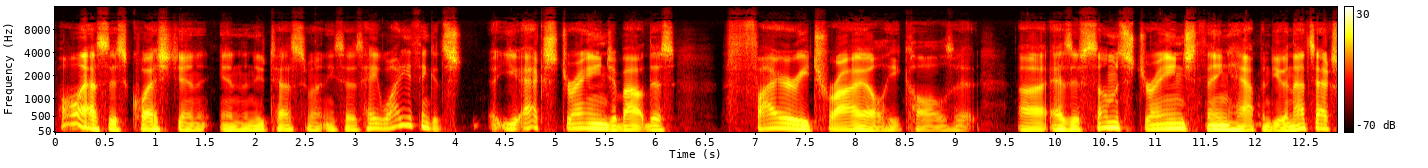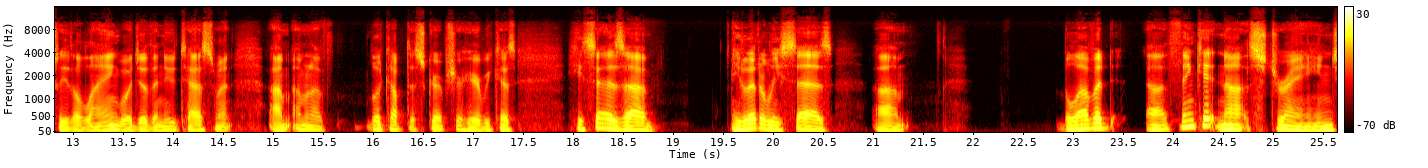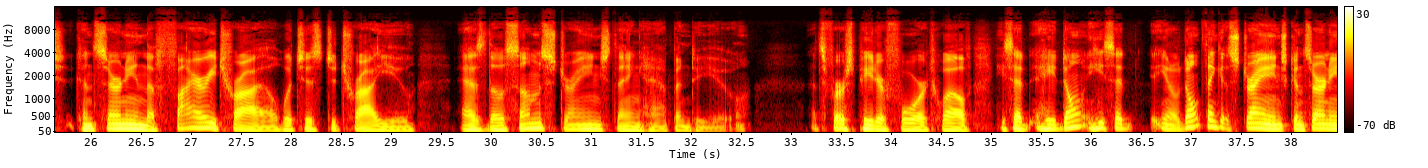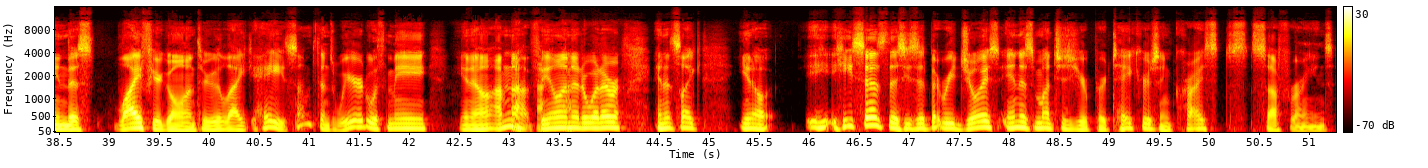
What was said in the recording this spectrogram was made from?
Paul asks this question in the New Testament, and he says, "Hey, why do you think it's you act strange about this fiery trial?" He calls it uh, as if some strange thing happened to you. And that's actually the language of the New Testament. I'm going to look up the scripture here because he says, uh, he literally says, um, Beloved, uh, think it not strange concerning the fiery trial which is to try you, as though some strange thing happened to you. That's First Peter four twelve. He said, "Hey, don't." He said, "You know, don't think it's strange concerning this life you're going through. Like, hey, something's weird with me. You know, I'm not feeling it or whatever." And it's like, you know, he, he says this. He says, "But rejoice inasmuch as you're partakers in Christ's sufferings,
